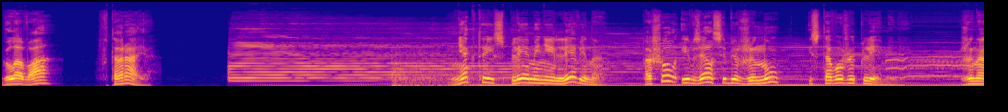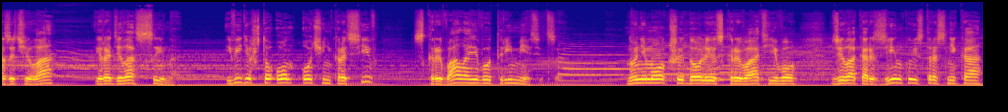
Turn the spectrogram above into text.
Глава вторая Некто из племени Левина пошел и взял себе жену из того же племени. Жена зачала и родила сына, и, видя, что он очень красив, скрывала его три месяца. Но не могши доли скрывать его, взяла корзинку из тростника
